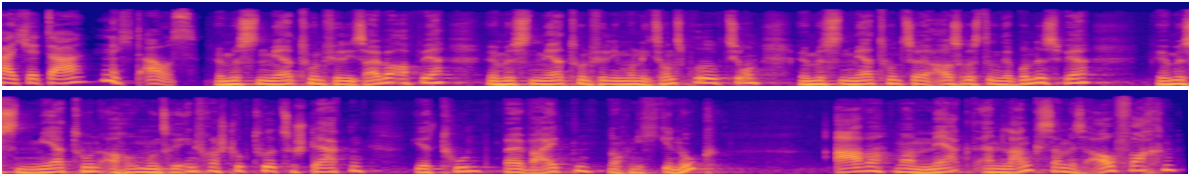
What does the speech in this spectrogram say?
reiche da nicht aus. Wir müssen mehr tun für die Cyberabwehr, wir müssen mehr tun für die Munitionsproduktion, wir müssen mehr tun zur Ausrüstung der Bundeswehr, wir müssen mehr tun, auch um unsere Infrastruktur zu stärken. Wir tun bei Weitem noch nicht genug, aber man merkt ein langsames Aufwachen.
